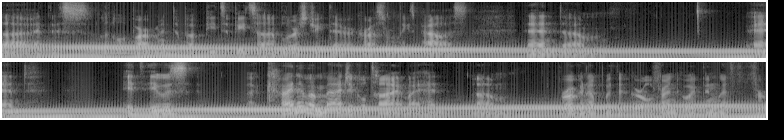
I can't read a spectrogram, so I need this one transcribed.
uh, at this little apartment above Pizza Pizza on Bloor Street there, across from Lee's Palace, and um, and it it was a kind of a magical time. I had um, broken up with a girlfriend who I'd been with for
